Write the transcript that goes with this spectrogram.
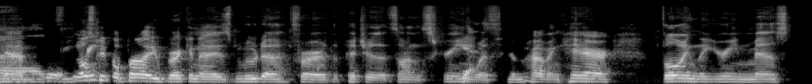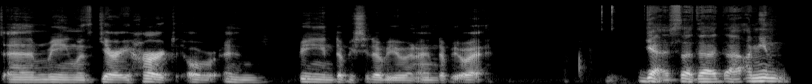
uh, most great- people probably recognize Muta for the picture that's on the screen yes. with him having hair, blowing the green mist, and being with Gary Hart over and being in WCW and NWA. Yes, the, the I mean,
